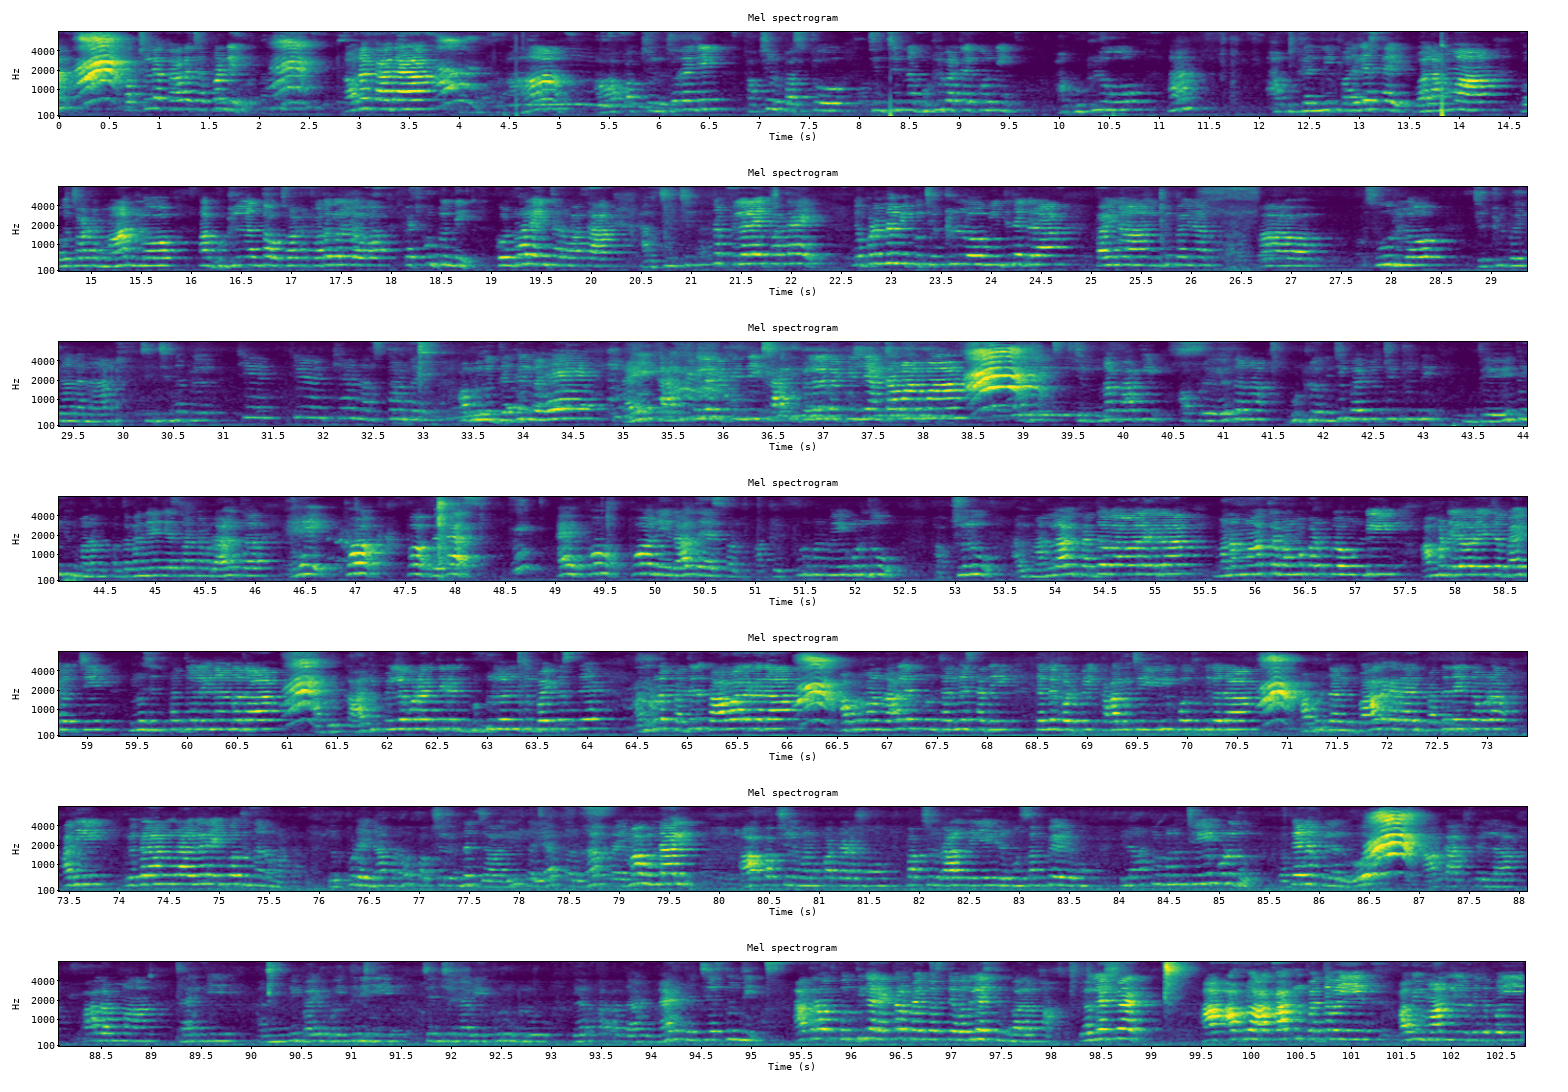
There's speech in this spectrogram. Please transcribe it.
పక్షులే కాదా చెప్పండి. అవునా కాదా? ఆ ఆ పక్షులు చూడండి. పక్షులు ఫస్ట్ చిన్న చిన్న గుడ్లు పెడతాయి కొన్ని. ఆ గుడ్లు ఆ గుడ్లన్నీ పొదగేస్తాయి. వాళ్ళ అమ్మ ఒక చోట మాన్లో ఆ గుడ్లంతా ఒక చోట పొదగలలో పెట్టుకుంటుంది. కొన్ని రోజులు అయిన తర్వాత అవి చిన్న చిన్న పిల్లలు అయిపోతాయి ఎప్పుడన్నా మీకు చెట్లలో మీ ఇంటి దగ్గర పైన ఇంటి పైన సూర్యులో చెట్లు పోయినా చిన్న చిన్న పిల్లలు క్యా, క్యా, క్యా నడుస్తూ ఉంటాయి. అప్పుడు మీ దగ్గర పోయి, అయ్యి కాకి పిల్ల పెట్టింది కాకి పిల్లలు పెట్టింది అంటామా అమ్మా?" చిన్న కాకి అప్పుడు ఏదన్నా గుడ్లో నుంచి బయట వచ్చి ఉంటుంది ఇంతే ఉంటుంది మనం కొంతమంది ఏం చేస్తామంటాం రాళ్ళతో హే పో పో వికాస్ ఏ పో పో నీ రాళ్ళతో వేస్తాం. అట్లా ఎప్పుడు మనం వేయకూడదు. పక్షులు అవి మనలాగా పెద్దవి కావాలి కదా. మనం మాత్రం అమ్మ కడుపులో ఉండి అమ్మ డెలివరీ అయితే బయట వచ్చి ఈరోజు ఎంత పెద్దలు అయినాం కదా. అప్పుడు కాకి పిల్ల కూడా అంతే కదా గుడ్డులో నుంచి బయట వస్తే అది కూడా పెద్దది కావాలి కదా. అప్పుడు మనం రాళ్ళెత్తుకొని తరిమేస్తుంది. కింద పడిపోయి కాలు చేయి ఇరిగిపోతుంది కదా. అప్పుడు దానికి బాధ కదా. అది పెద్దదైతే కూడా అది వికలాంగులాగానే అయిపోతుంది అనమాట ఎప్పుడైనా మనం పక్షుల మీద జాలి దయ కరుణ ప్రేమ ఉండాలి. ఆ పక్షులు మనం కొట్టడము పక్షులు రాళ్ళు వేయడము చంపేయడము ఇలాంటివి మనం చేయకూడదు. ఓకేనా పిల్లలు ఆ కాకి పిల్ల వాళ్ళమ్మ తల్లి అన్ని బయట పోయి తిరిగి చిన్న చిన్నవి పురుగులు దాని మేడ తెచ్చేస్తుంది. ఆ తర్వాత కొద్దిగా రెక్కల పైకి వస్తే వదిలేస్తుంది వాళ్ళమ్మ యోగేశ్వర్ ఆ- అప్పుడు ఆ కాకులు పెద్దవయ్యి అవి మానవుల మీద పోయి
